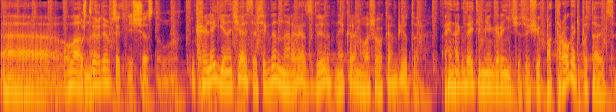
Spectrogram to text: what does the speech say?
А, Может, ладно. вернемся к несчастному. Коллеги и начальство всегда норовят взглянуть на экран вашего компьютера. А иногда этим не ограничиваются. Еще и потрогать пытаются.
